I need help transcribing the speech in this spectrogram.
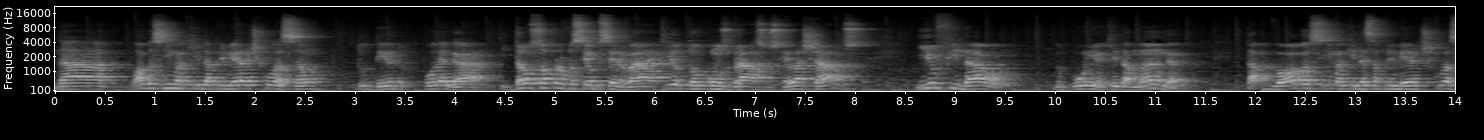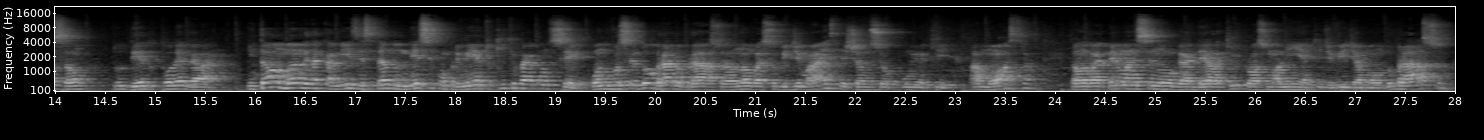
na, logo acima aqui da primeira articulação do dedo polegar. Então só para você observar aqui eu estou com os braços relaxados e o final do punho aqui da manga está logo acima aqui dessa primeira articulação do dedo polegar. Então a manga da camisa estando nesse comprimento, o que, que vai acontecer? Quando você dobrar o braço ela não vai subir demais, deixando o seu punho aqui à mostra então ela vai permanecer no lugar dela aqui, próximo à linha que divide a mão do braço.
